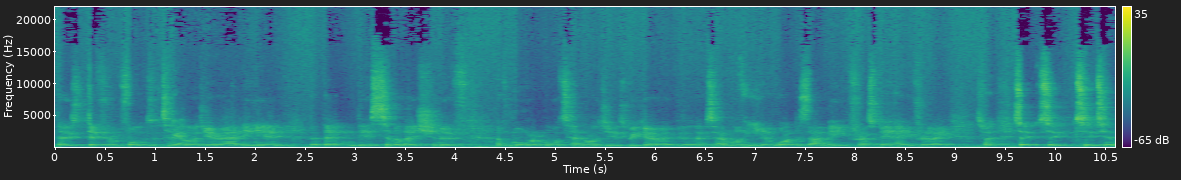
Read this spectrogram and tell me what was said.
those different forms of technology yeah. are adding in, but then the assimilation of, of more and more technology as we go over the next time. You know, what does that mean for us behaviourally? So, so, so, so Tim,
